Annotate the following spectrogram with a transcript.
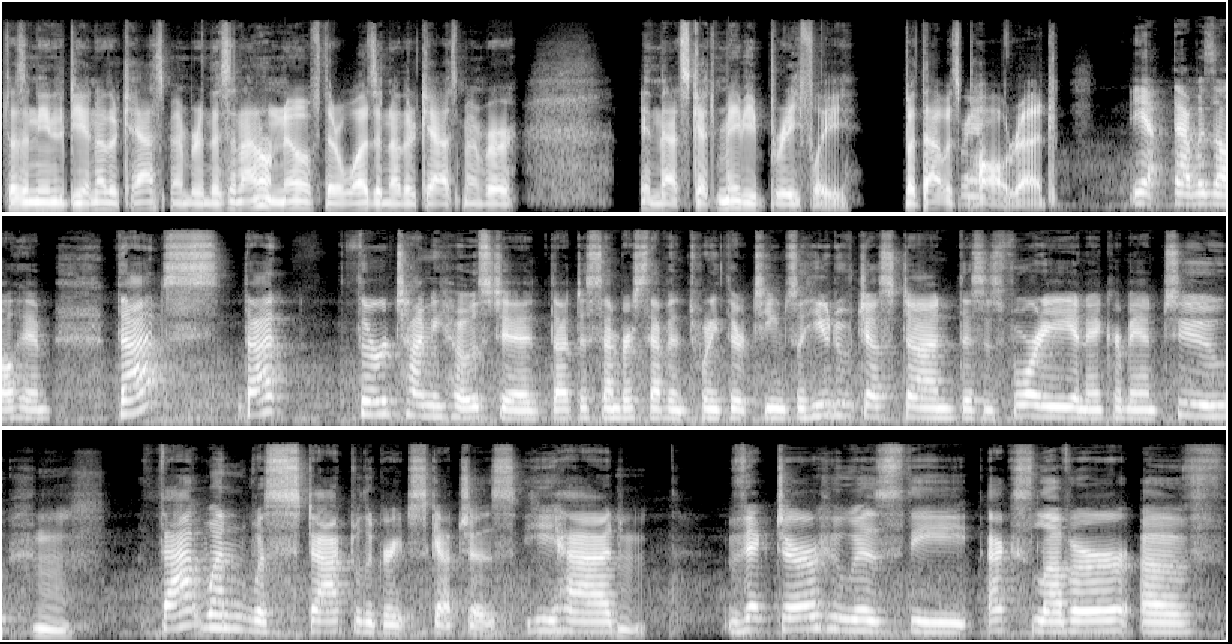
doesn't need to be another cast member in this, and I don't know if there was another cast member in that sketch, maybe briefly, but that was Right. Paul Rudd. Yeah, that was all him. That's that third time he hosted that December 7th, 2013. So he would have just done This Is 40 and Anchorman 2. Mm. That one was stacked with great sketches. He had Hmm. Victor, who is the ex lover of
